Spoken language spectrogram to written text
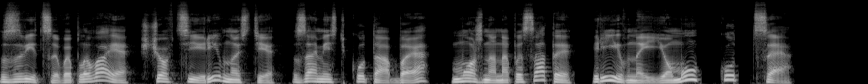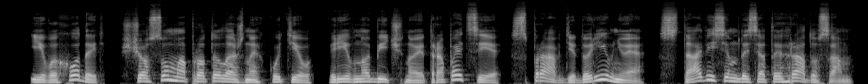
Звідси випливає, що в цій рівності замість кута Б можна написати рівний йому кут С. І виходить, що сума протилежних кутів рівнобічної трапеції справді дорівнює 180 градусам,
